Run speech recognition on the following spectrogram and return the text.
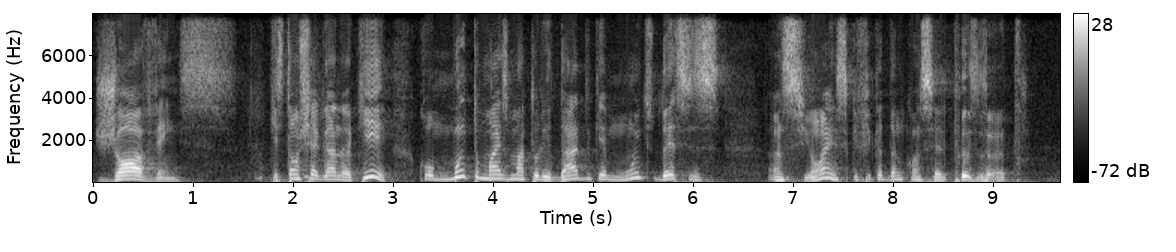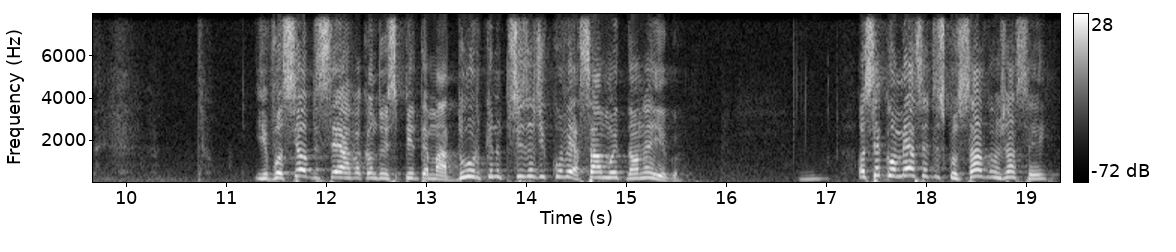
Jovens que estão chegando aqui com muito mais maturidade do que muitos desses anciões que ficam dando conselho para os outros. E você observa quando o espírito é maduro, porque não precisa de conversar muito, não, né, Igor? Você começa a discursar, não, já sei.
